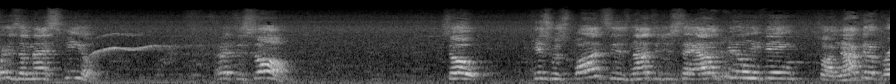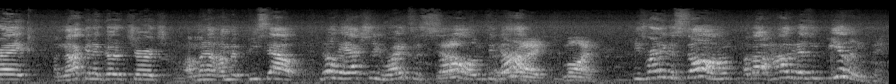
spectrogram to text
what is a maskil? That's a song. So, his response is not to just say, I don't feel anything, so I'm not going to pray. I'm not going to go to church. I'm going to I'm gonna peace out. No, he actually writes a song to God. Right. Come on. He's writing a song about how he doesn't feel anything.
